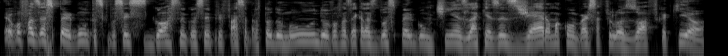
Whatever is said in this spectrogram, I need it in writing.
Eu vou fazer as perguntas que vocês gostam que eu sempre faça para todo mundo. Eu vou fazer aquelas duas perguntinhas lá que às vezes geram uma conversa filosófica aqui, ó.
